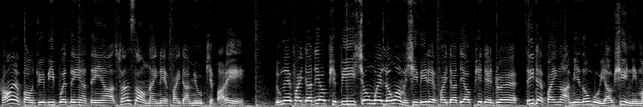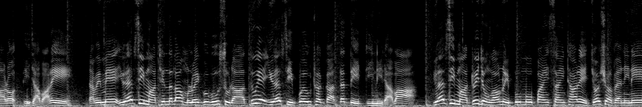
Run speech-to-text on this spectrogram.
ground and pound ကျွေးပြီးပွဲသိမ်းရသိမ်းရဆွမ်းဆောင်နိုင်တဲ့ fighter မျိုးဖြစ်ပါတယ်။ လူငယ် fighter တယောက်ဖြစ်ပြီးရှုံးပွဲလုံးဝမရှိသေးတဲ့ fighter တယောက်ဖြစ်တဲ့အတွက်စိတ်သက်ပိုင်းကအမြင့်ဆုံးကိုရောက်ရှိနေမှာတော့သိကြပါတယ်။ဒါပေမဲ့ UFC မှာထင်သလောက်မလွယ်ကူဘူးဆိုတာသူ့ရဲ့ UFC ပွဲဥထွက်ကတက်သေးတည်နေတာပါ။ UFC မှာတွေးကြုံကောင်းတွေပုံမပိုင်ဆိုင်ထားတဲ့ Joshua Ban အနေနဲ့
